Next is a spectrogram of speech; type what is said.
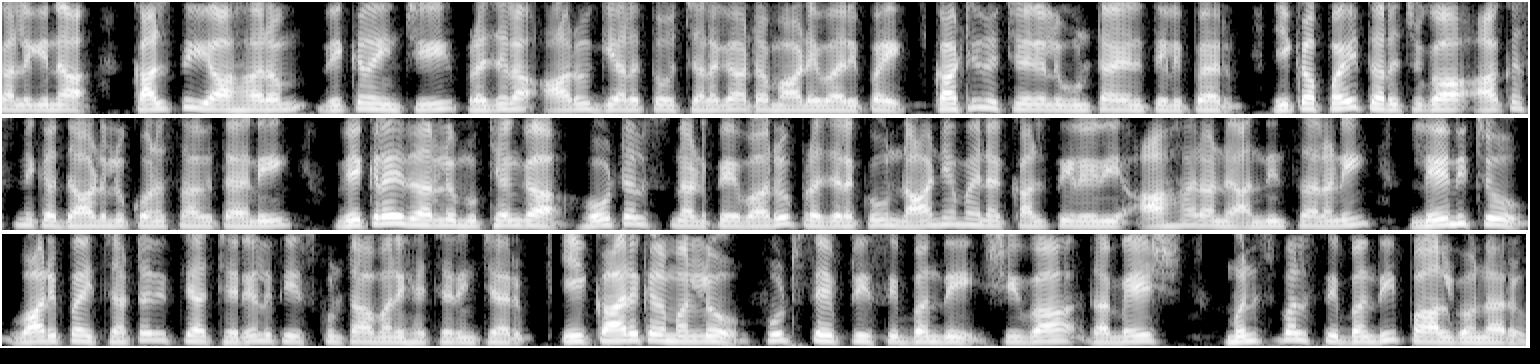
కలిగిన కల్తీ ఆహారం విక్రయించి ప్రజల ఆరోగ్యాలతో చెలగాటమాడేవారిపై కఠిన చర్యలు ఉంటాయని తెలిపారు. ఇకపై తరచుగా ఆకస్మిక దాడులు కొనసాగుతాయని విక్రయదారులు ముఖ్యంగా హోటల్స్ నడిపేవారు ప్రజలకు నాణ్యమైన కల్తీ లేని ఆహారాన్ని అందించాలని లేనిచో వారిపై చట్టరీత్యా చర్యలు తీసుకుంటామని హెచ్చరించారు. ఈ కార్యక్రమంలో ఫుడ్ సేఫ్టీ సిబ్బంది శివ రమేష్ మున్సిపల్ సిబ్బంది పాల్గొన్నారు.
